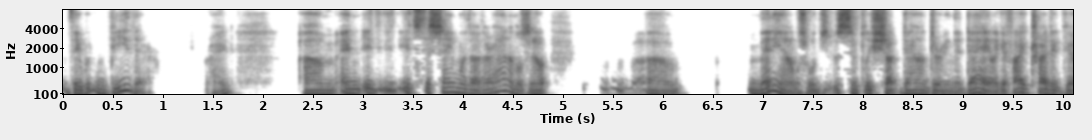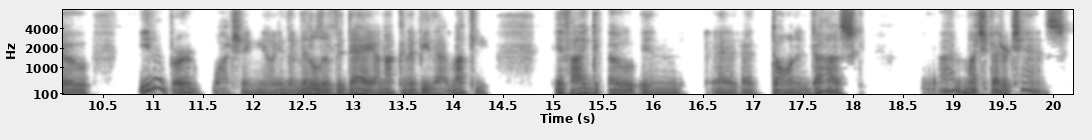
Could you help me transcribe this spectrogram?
they wouldn't be there. Right. Um, and it, it's the same with other animals. You know, uh, many animals will just simply shut down during the day. Like if I try to go even bird watching, you know, in the middle of the day, I'm not going to be that lucky. If I go in at, at dawn and dusk, I have a much better chance.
